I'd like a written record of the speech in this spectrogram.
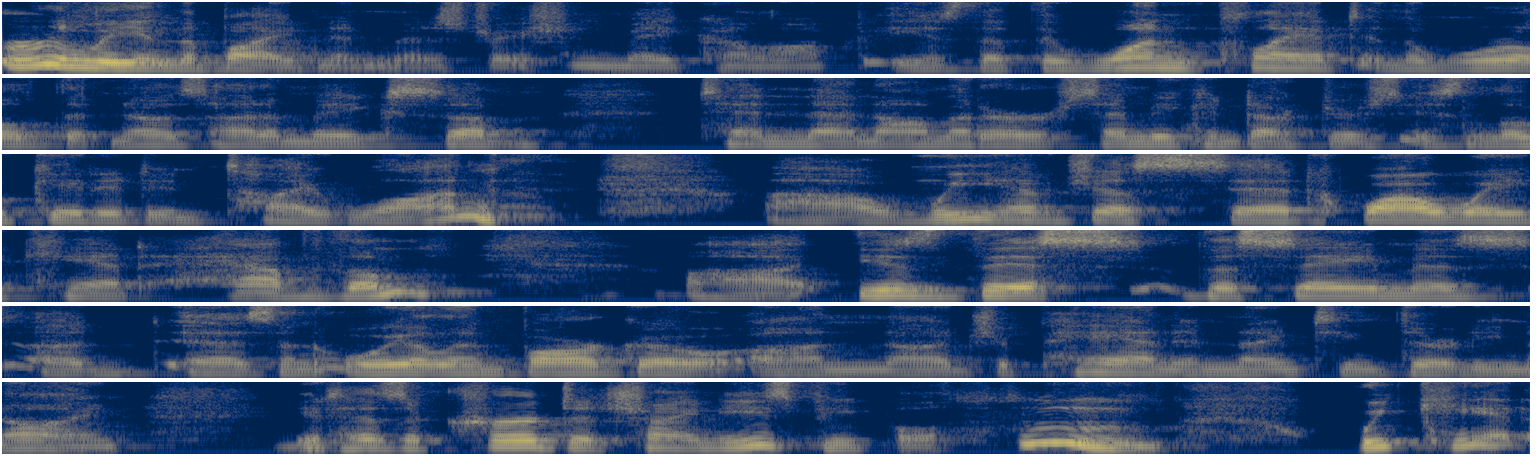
early in the Biden administration may come up is that the one plant in the world that knows how to make sub 10 nanometer semiconductors is located in Taiwan. Uh, we have just said Huawei can't have them. Uh, is this the same as, uh, as an oil embargo on uh, Japan in 1939? It has occurred to Chinese people, hmm, we can't,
